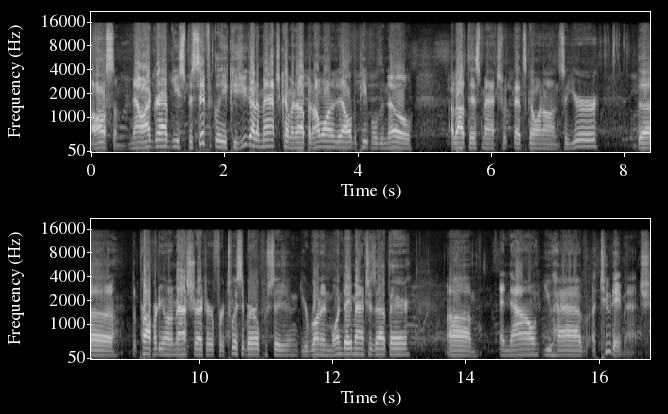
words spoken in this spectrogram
Awesome. Now I grabbed you specifically because you got a match coming up, and I wanted all the people to know about this match that's going on. So you're the the property owner match director for Twisted Barrel Precision. You're running one day matches out there, um, and now you have a two day match.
